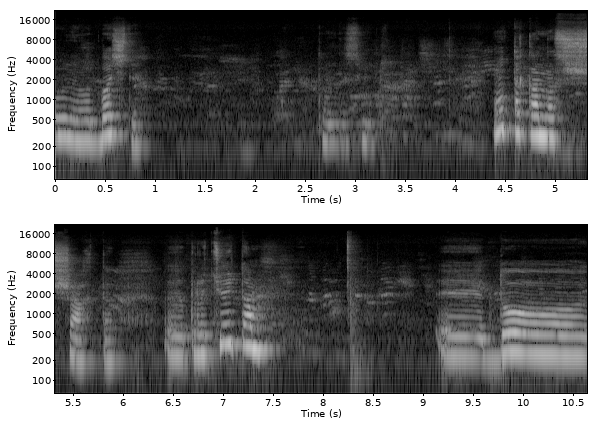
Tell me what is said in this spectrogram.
вони, от бачите? Там де світло. Ось така у нас шахта. Е, працює там е, до,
